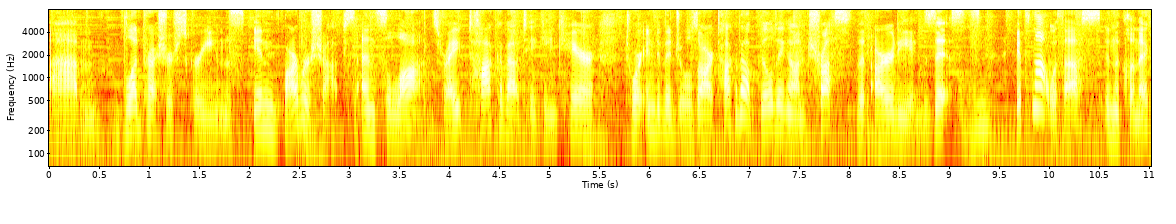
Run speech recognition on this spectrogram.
um, blood pressure screens in barbershops and salons, right? Talk about taking care to where individuals are. Talk about building on trust that already exists. Mm-hmm. It's not with us in the clinic,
